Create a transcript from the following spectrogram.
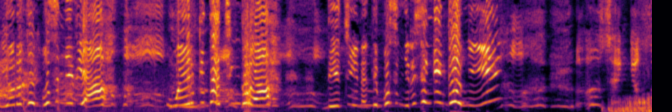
요르가 무슨 일이야? 왜 이렇게 다친 거야? 네 주인한테 무슨 일이 생긴 거니? 생겼어.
